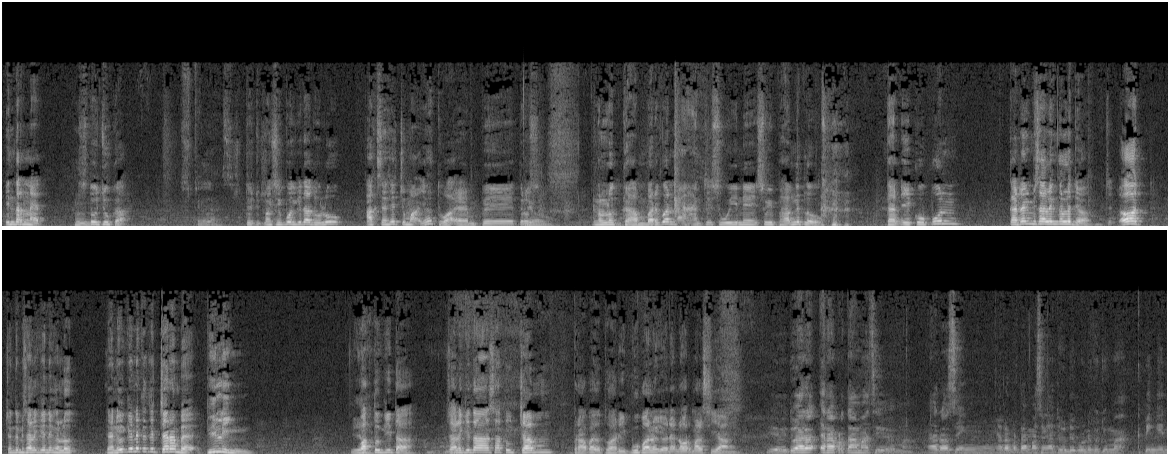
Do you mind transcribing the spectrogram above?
internet. Setuju gak? jelas Setuju meskipun kita dulu aksesnya cuma ya 2 MB terus Yo. ngelut gambar kan anjir suwi ini suwi banget loh. Dan iku pun kadang misalnya ngelut ya. Oh, contoh misalnya gini ngelut. Dan itu kena kekejar mbak billing Iya. waktu kita. Misalnya kita satu jam berapa ya 2000 paling ya nek normal siang. ya itu era, era pertama sih emang era sing era pertama sing ada di kono aku cuma kepingin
